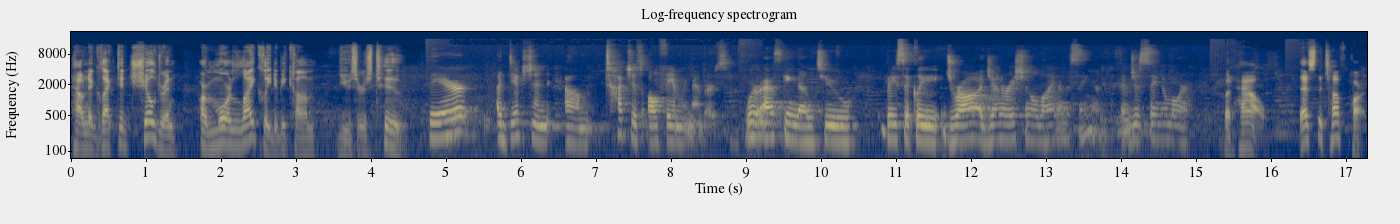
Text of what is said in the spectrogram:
how neglected children are more likely to become users too. Their addiction um, touches all family members. We're asking them to basically draw a generational line in the sand and just say no more. But how? That's the tough part.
